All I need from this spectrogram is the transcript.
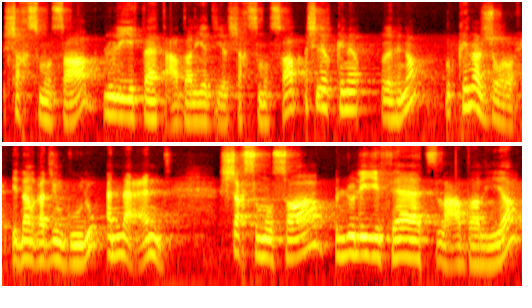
شخص مصاب لوليفات عضلية ديال شخص مصاب. اش اللي لقينا هنا؟ لقينا الجروح. اذا غادي نقولوا أن عند الشخص المصاب اللوليفات العضلية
